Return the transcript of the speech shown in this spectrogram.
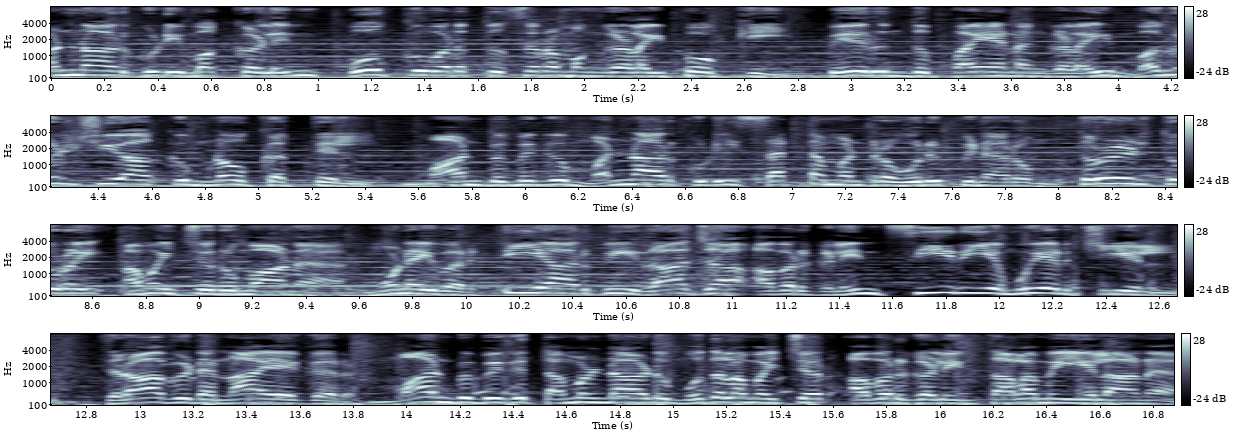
மன்னார்குடி மக்களின் போக்குவரத்து சிரமங்களை போக்கி பேருந்து பயணங்களை மகிழ்ச்சியாக்கும் நோக்கத்தில் மாண்புமிகு மன்னார்குடி சட்டமன்ற உறுப்பினரும் தொழில்துறை அமைச்சருமான முனைவர் டி ஆர் பி ராஜா அவர்களின் சீரிய முயற்சியில் திராவிட நாயகர் மாண்புமிகு தமிழ்நாடு முதலமைச்சர் அவர்களின் தலைமையிலான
